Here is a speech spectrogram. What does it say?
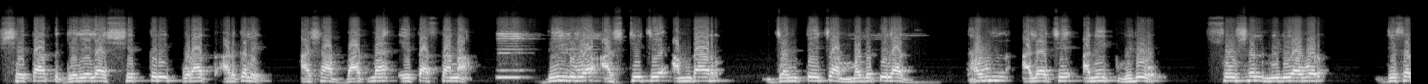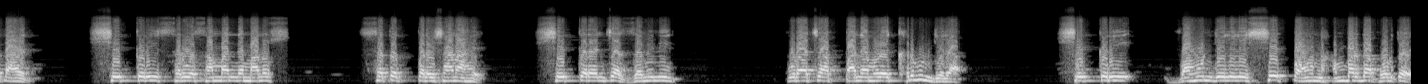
शेतात गेलेल्या शेतकरी पुरात अडकले अशा बातम्या येत असताना बीड व आष्टीचे आमदार जनतेच्या मदतीला धावून आल्याचे अनेक व्हिडिओ सोशल मीडियावर दिसत आहेत. शेतकरी सर्वसामान्य माणूस सतत परेशान आहे. शेतकऱ्यांच्या जमिनी पुराच्या पाण्यामुळे खरवून गेल्या. शेतकरी वाहून गेलेले शेत पाहून हंबरडा फोडतोय.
